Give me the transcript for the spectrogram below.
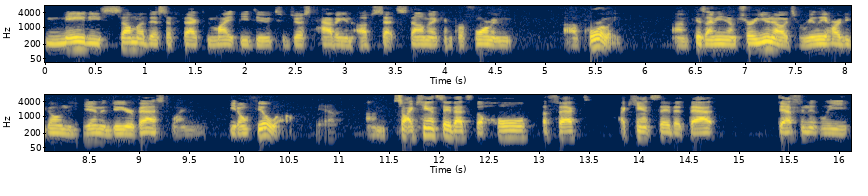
maybe some of this effect might be due to just having an upset stomach and performing uh, poorly. Because um, I mean, I'm sure you know it's really hard to go in the gym and do your best when you don't feel well. Yeah. Um, so I can't say that's the whole effect. I can't say that that definitely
